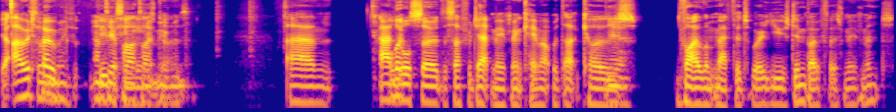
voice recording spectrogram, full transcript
Yeah, I would So hope anyway, anti-apartheid movement. Um, and Although- also the suffragette movement came up with that because violent methods were used in both those movements.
